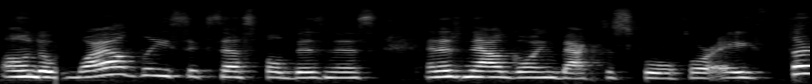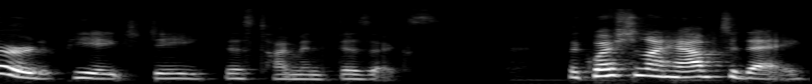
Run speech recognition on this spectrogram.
owned a wildly successful business, and is now going back to school for a third PhD, this time in physics. The question I have today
